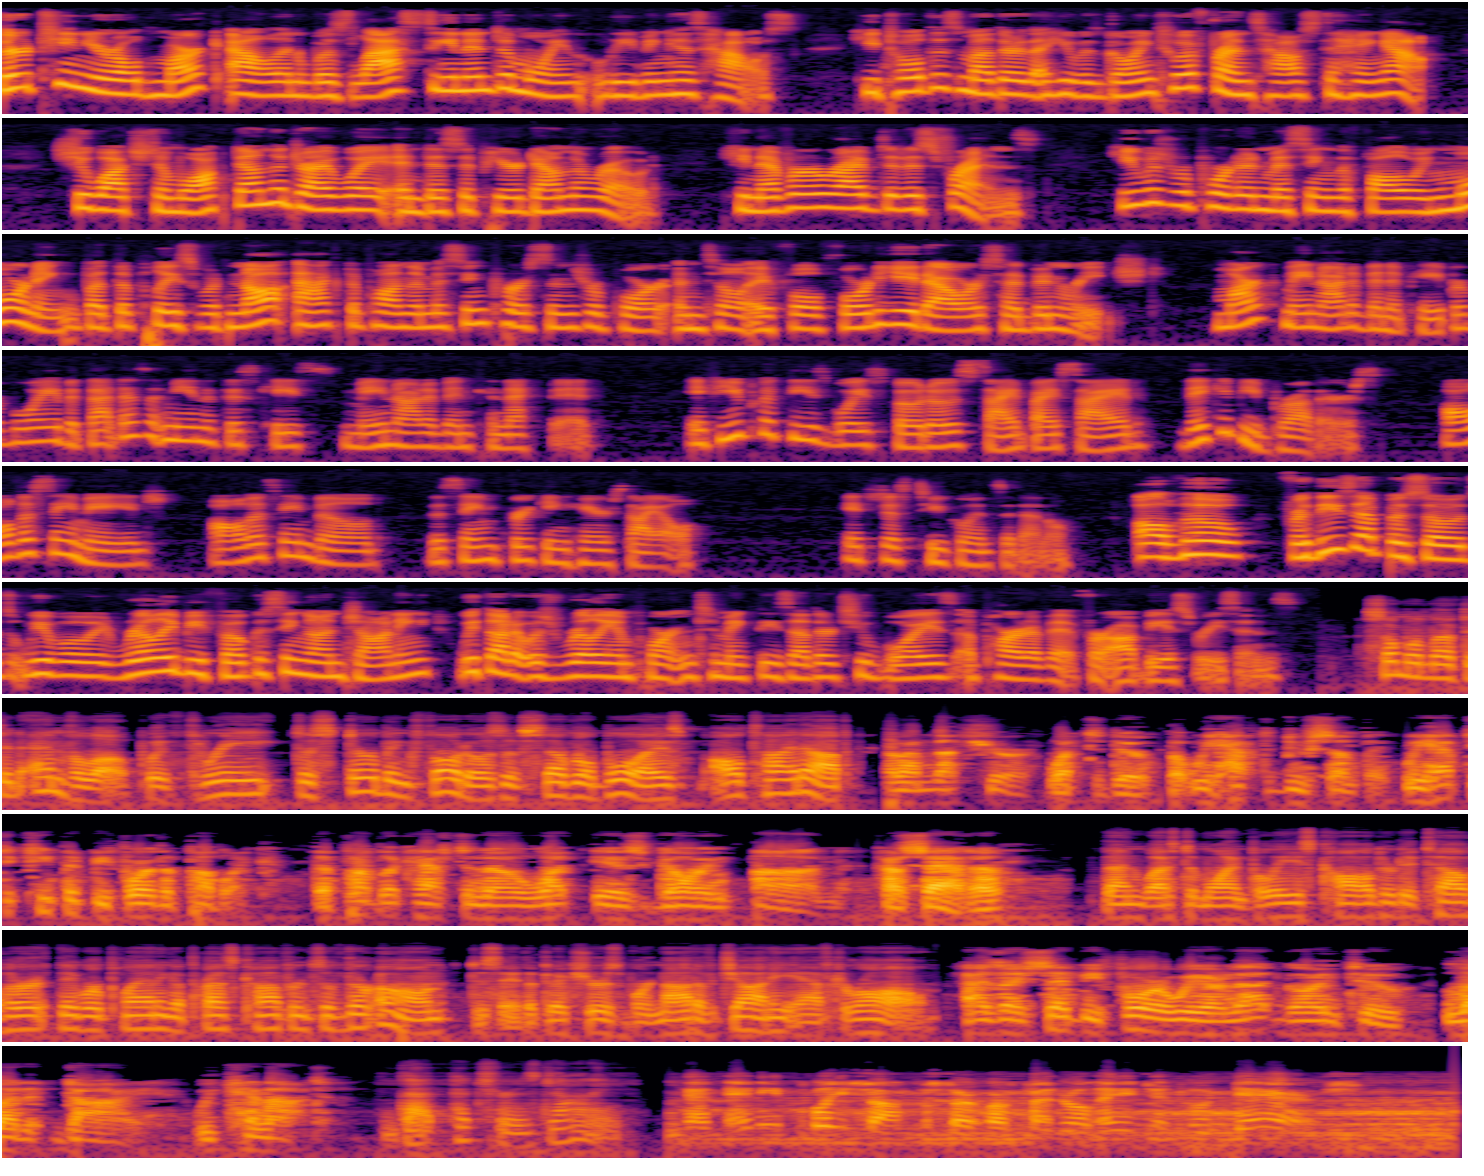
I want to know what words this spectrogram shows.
13 year old Mark Allen was last seen in Des Moines leaving his house. He told his mother that he was going to a friend's house to hang out. She watched him walk down the driveway and disappear down the road. He never arrived at his friend's. He was reported missing the following morning, but the police would not act upon the missing persons report until a full 48 hours had been reached. Mark may not have been a paperboy, but that doesn't mean that this case may not have been connected. If you put these boys' photos side by side, they could be brothers. All the same age, all the same build, the same freaking hairstyle. It's just too coincidental. Although, for these episodes, we will really be focusing on Johnny, we thought it was really important to make these other two boys a part of it for obvious reasons. Someone left an envelope with three disturbing photos of several boys all tied up. And I'm not sure what to do, but we have to do something. We have to keep it before the public. The public has to know what is going on. How sad, huh? Then West Des Moines police called her to tell her they were planning a press conference of their own to say the pictures were not of Johnny after all. As I said before, we are not going to let it die. We cannot. That picture is Johnny. And any police officer or federal agent who dares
